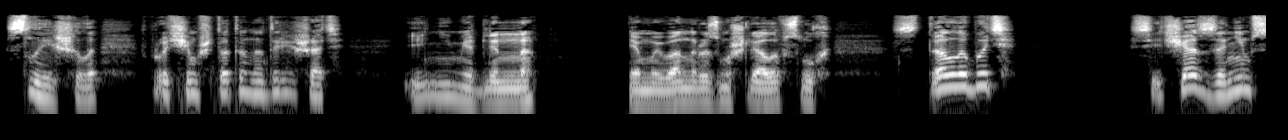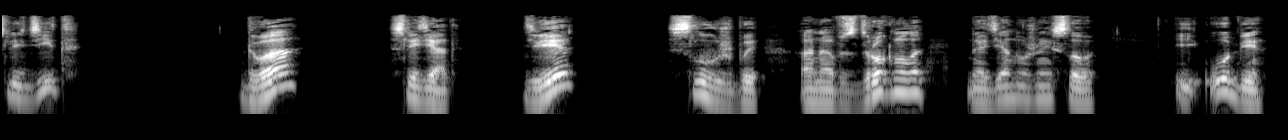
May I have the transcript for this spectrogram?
слышала. Впрочем, что-то надо решать. И немедленно. Эмма Ивановна размышляла вслух. Стало быть, сейчас за ним следит... Два следят. Две службы. Она вздрогнула, найдя нужное слово. И обе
